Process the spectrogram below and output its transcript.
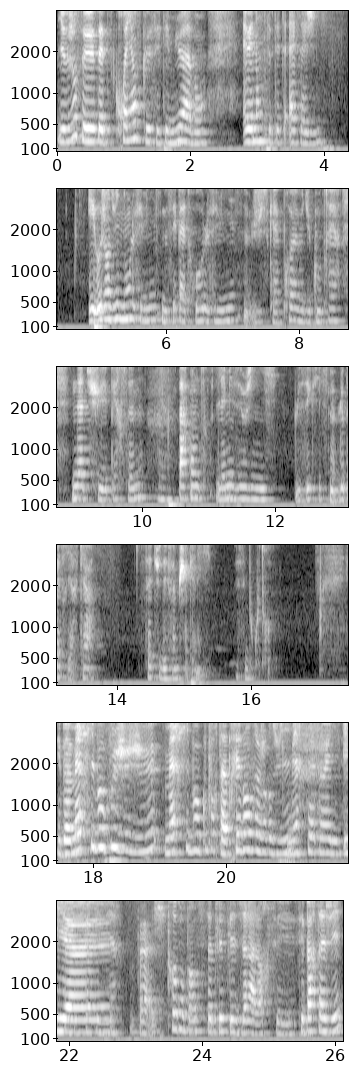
Il y a toujours cette croyance que c'était mieux avant. Eh bien non, c'est peut-être assagi. Et aujourd'hui, non, le féminisme, c'est pas trop. Le féminisme, jusqu'à preuve du contraire, n'a tué personne. Par contre, la misogynie, le sexisme, le patriarcat, ça tue des femmes chaque année. Et c'est beaucoup trop. Eh ben merci beaucoup Juju, merci beaucoup pour ta présence aujourd'hui. Merci à toi Alice, et ça fait super plaisir. Bah, je suis trop contente si ça te fait plaisir, alors c'est partagé.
